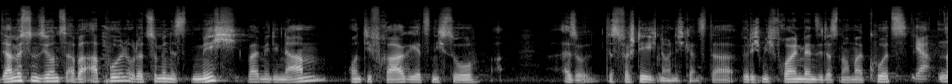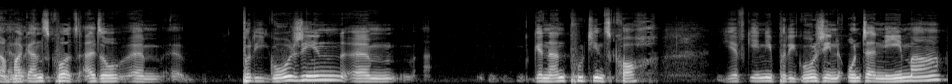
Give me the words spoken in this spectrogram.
Da müssen Sie uns aber abholen oder zumindest mich, weil mir die Namen und die Frage jetzt nicht so, also das verstehe ich noch nicht ganz. Da würde ich mich freuen, wenn Sie das noch mal kurz. Ja, noch mal ganz kurz. Also ähm, Prigozhin, ähm, genannt Putins Koch, Jewgeni Prigozhin, Unternehmer, äh,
